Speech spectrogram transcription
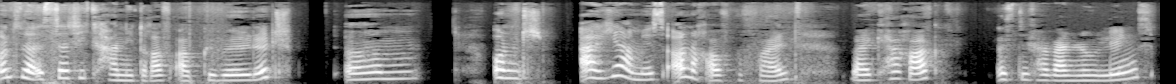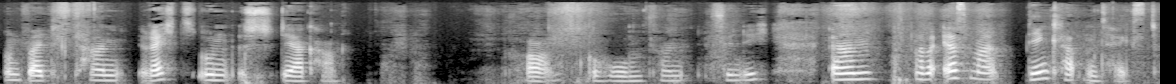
und da ist der Tikani drauf abgebildet. Ähm, und, ah ja, mir ist auch noch aufgefallen, bei Karak ist die Verwandlung links und bei Titan rechts und ist stärker oh, gehoben, finde ich. Ähm, aber erstmal den Klappentext.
